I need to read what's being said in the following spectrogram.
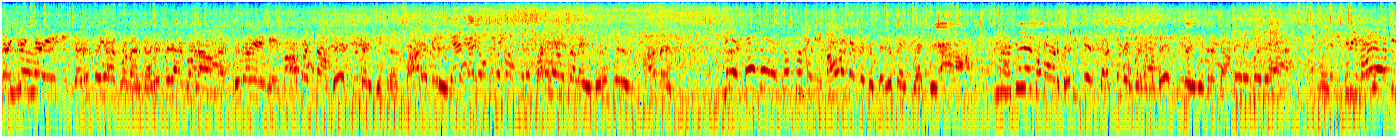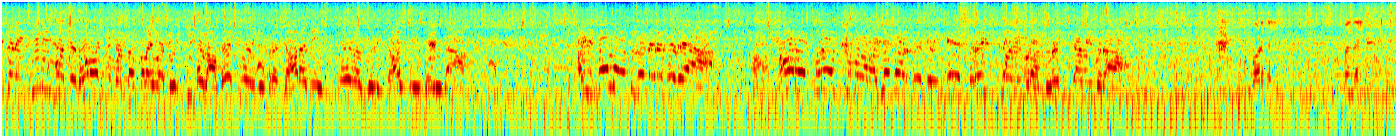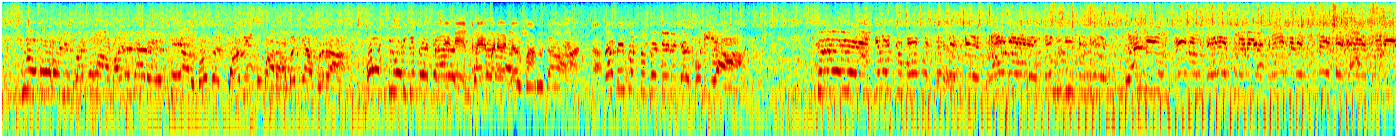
தையல்நாயகி கருப்பையா கோனார் கருப்பையா கோனார் சிவகங்கை மாவட்டம் போற்றி வருகின்ற சாரதி. பருவத்தலை விருது ஆனந்த். தூத்துக்குடி மாவட்டத்துக்கு பெருமை சேர்க்கிறார் ஸ்ரீ விஜயகுமார் மெடிக்கல் கட்டுரை பெறா போற்றி வருகின்ற ஸ்ரீ மாயாண்டி தலை சீனி பாண்டியன் ஊராட்சி மன்ற தலைவர் நெற்றிபுலா போற்றி வருகின்ற சாரதி. சூழக்குடி காசி முருகா ஐந்தாவது வந்து கொண்டிருப்பது. R S Sureshkumar Iyengar bakery K. Duraisamipura Duraisamipura போடு தள்ளி கொஞ்சம் தள்ளி சிவபாரதி பங்களா மன்னனாடு எஸ்ஐஆர் மோகன் சாமிக்குமார் அவன்யாபுரா போட்டி வருகின்ற. நடைபெற்று கொண்டிருக்கக்கூடிய திருநெல்வேலி கிழக்கு மாவட்டத்திற்கு திராவிடர் தொகுதி மற்றும் வள்ளியூர் பேரூர் தேவத்தினுடைய திராவிட முன்னேற்ற கழகத்தினுடைய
